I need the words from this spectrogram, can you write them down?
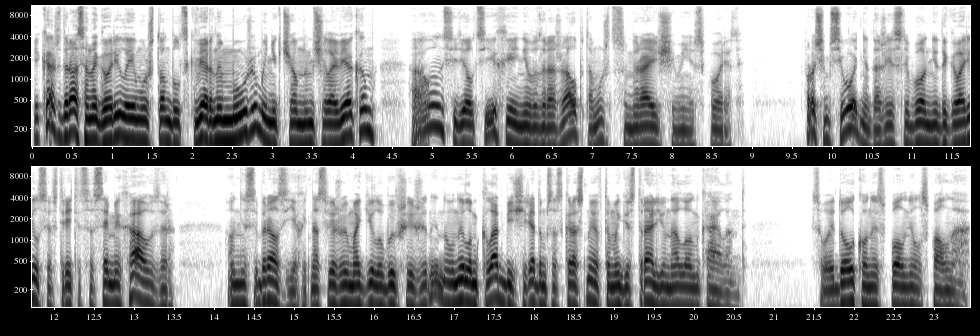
и каждый раз она говорила ему, что он был скверным мужем и никчемным человеком, а он сидел тихо и не возражал, потому что с умирающими не спорят. Впрочем, сегодня, даже если бы он не договорился встретиться с Эми Хаузер, он не собирался ехать на свежую могилу бывшей жены на унылом кладбище рядом со скоростной автомагистралью на Лонг-Айленд. Свой долг он исполнил сполна.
